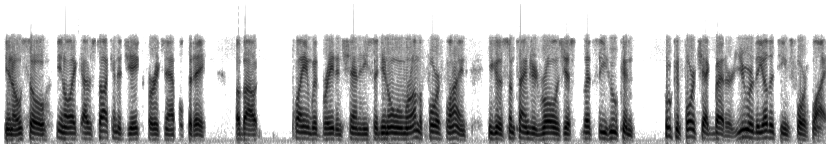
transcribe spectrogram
You know, so you know, like I was talking to Jake, for example, today about playing with Brayden Schenn, and he said, you know, when we're on the fourth line, he goes, sometimes your role is just let's see who can who can forecheck better, you or the other team's fourth line.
